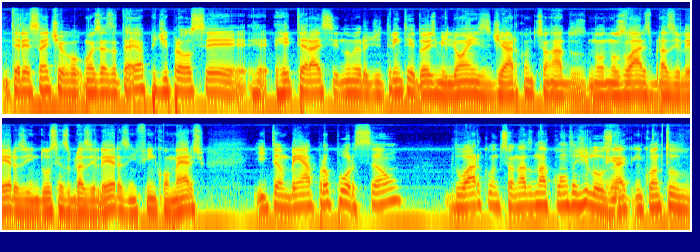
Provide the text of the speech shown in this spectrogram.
Interessante, Moisés, até ia pedir para você reiterar esse número de 32 milhões de ar-condicionados no, nos lares brasileiros, indústrias brasileiras, enfim, comércio, e também a proporção do ar-condicionado na conta de luz, é. né? Enquanto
